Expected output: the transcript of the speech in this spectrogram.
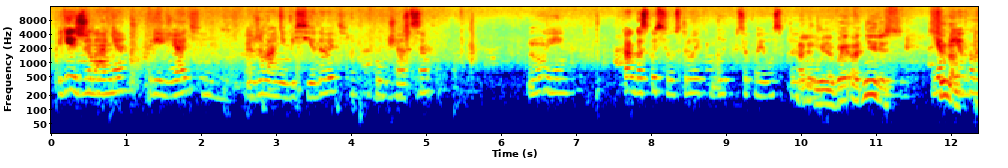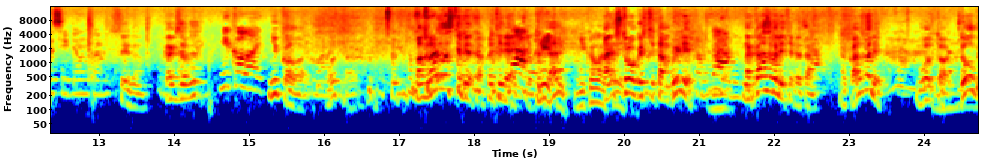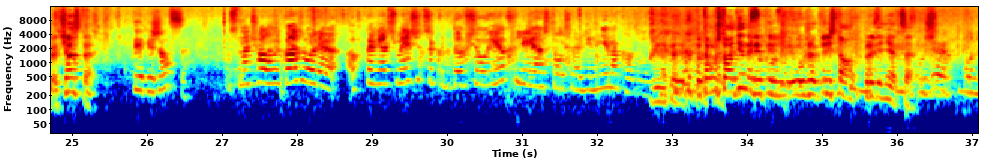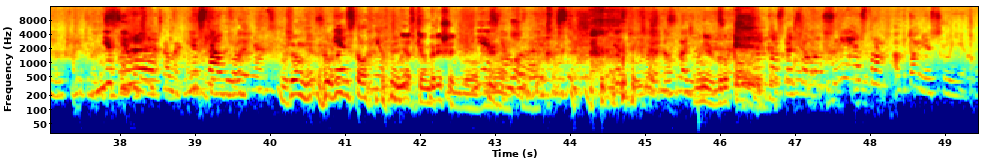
Есть желание приезжать, желание беседовать, поучаться. Ну и как Господь все устроит, будет все по его своему. Аллилуйя. Вы одни или Я сыном? приехала с ребенком. Сыном. Как зовут? Николай. Николай. Вот так. Понравилось тебе там потерять? Да. Третий, Николай А Третий. строгости там были? Да. Наказывали тебя там? Наказывали? Вот так. Долго? Часто? Ты обижался? Сначала наказывали, а в конец месяца, когда все уехали, я остался один, не наказывали. Не наказывали. Потому что один или ты уже перестал провиняться? Уже понял. Не Уже не стал проверять. Уже, он не- уже не стал. Не с кем грешить было. Не с кем? У них групповые. Сначала с Нестром, а потом Нестр уехал.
